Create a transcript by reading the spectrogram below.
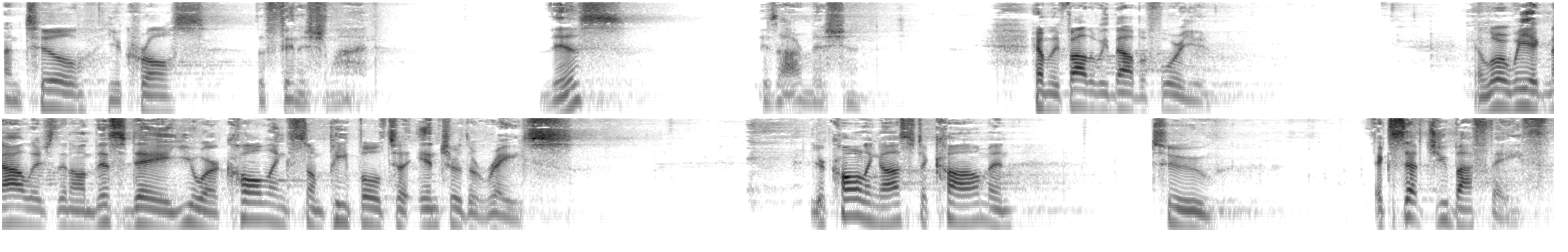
until you cross the finish line. This is our mission. Heavenly Father, we bow before you. And Lord, we acknowledge that on this day you are calling some people to enter the race. You're calling us to come and to accept you by faith.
